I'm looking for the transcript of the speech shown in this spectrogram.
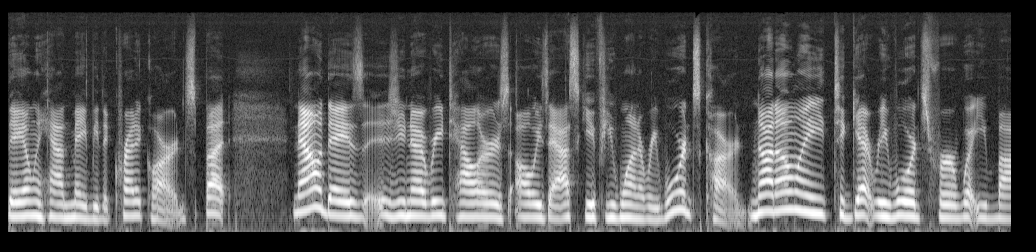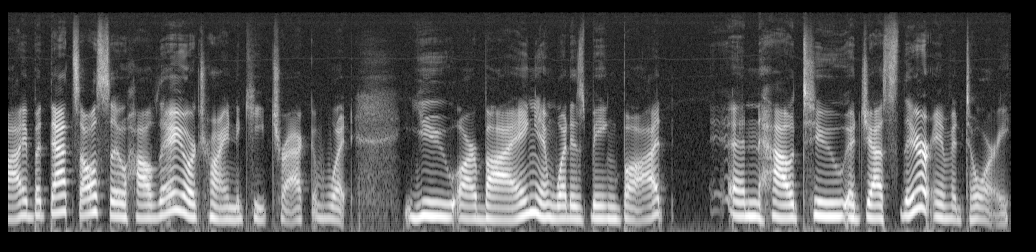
They only had maybe the credit cards. But nowadays, as you know, retailers always ask you if you want a rewards card, not only to get rewards for what you buy, but that's also how they are trying to keep track of what you are buying and what is being bought and how to adjust their inventory.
